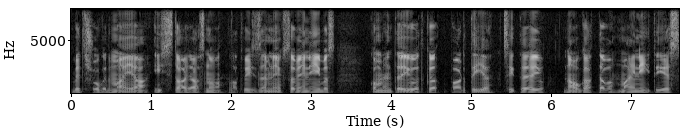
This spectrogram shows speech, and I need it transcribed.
bet šogad maijā izstājās no Latvijas Zemnieku savienības, komentējot, ka partija, citēju, nav gatava mainīties.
